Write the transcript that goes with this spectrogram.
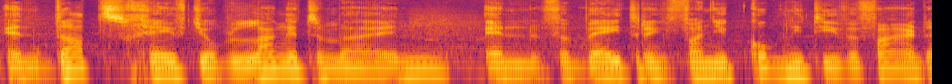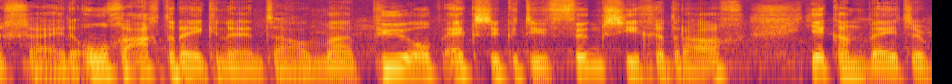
En dat geeft je op lange termijn een verbetering van je cognitieve vaardigheden, ongeacht rekenen en taal, maar puur op executief functiegedrag. Je kan beter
